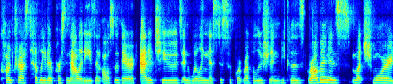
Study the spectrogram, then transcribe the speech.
contrast heavily their personalities and also their attitudes and willingness to support revolution because Robin is much more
